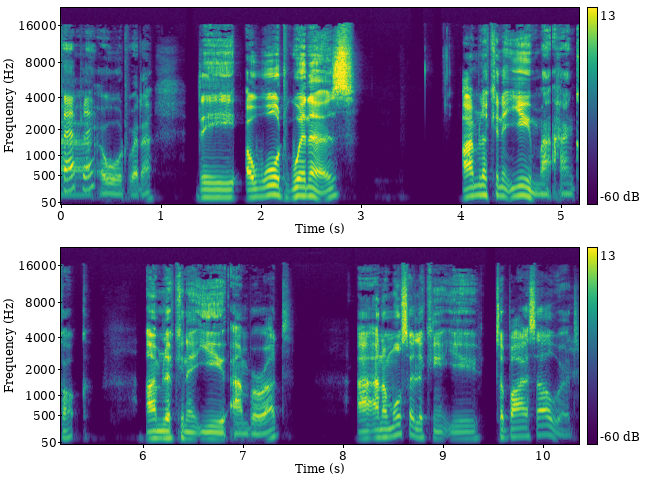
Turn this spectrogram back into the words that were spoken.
fair uh, play. award winner. The award winners. I'm looking at you, Matt Hancock. I'm looking at you, Amber Rudd. Uh, and I'm also looking at you, Tobias Ellwood.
